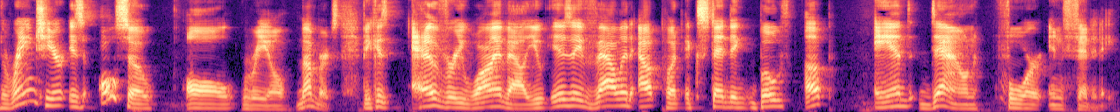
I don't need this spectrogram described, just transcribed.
The range here is also all real numbers because every y value is a valid output extending both up and down for infinity.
